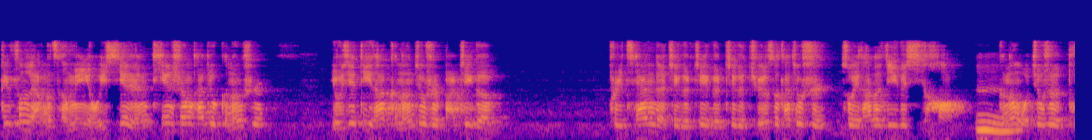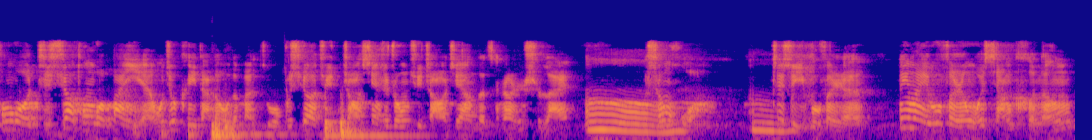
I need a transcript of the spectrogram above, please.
可以分两个层面，有一些人天生他就可能是，有些地他可能就是把这个 pretend 这个这个这个角色，他就是作为他的第一个喜好。嗯。可能我就是通过只需要通过扮演，我就可以达到我的满足，我不需要去找现实中去找这样的残障人士来哦生活。哦。这是一部分人，另外一部分人，我想可能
